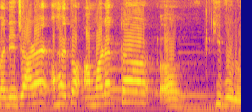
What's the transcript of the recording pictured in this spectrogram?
মানে যারা হয়তো আমার একটা কি বলব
